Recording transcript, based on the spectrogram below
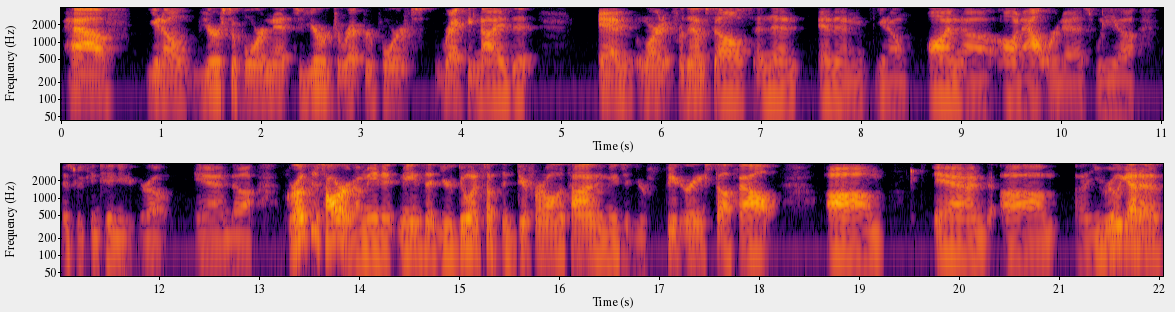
have you know your subordinates your direct reports recognize it and learn it for themselves and then and then you know on uh, on outward as we uh, as we continue to grow and uh, growth is hard i mean it means that you're doing something different all the time it means that you're figuring stuff out um, and um, uh, you really got to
